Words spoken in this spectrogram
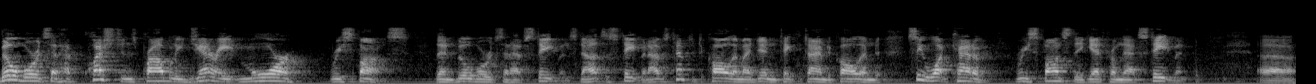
billboards that have questions probably generate more response than billboards that have statements. Now, that's a statement. I was tempted to call them. I didn't take the time to call them to see what kind of response they get from that statement. Uh,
